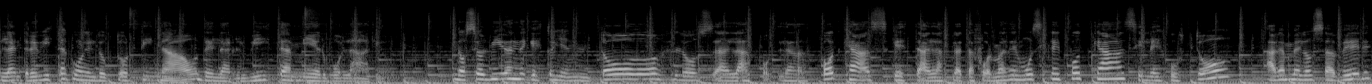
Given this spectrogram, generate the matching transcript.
la entrevista con el doctor Tinao de la revista Mi Herbolario. No se olviden de que estoy en todos los las, podcasts que están, las plataformas de música y podcast. Si les gustó, háganmelo saber,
